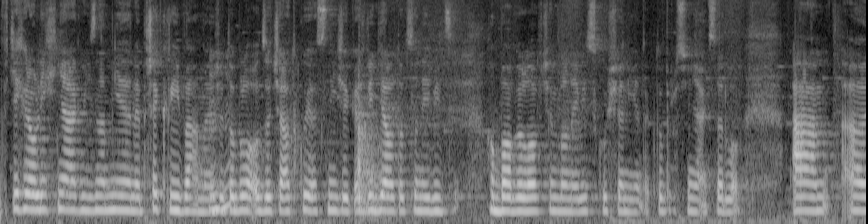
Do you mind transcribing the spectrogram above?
v těch rolích nějak významně nepřekrýváme, mm-hmm. že to bylo od začátku jasný, že každý dělal to, co nejvíc ho bavilo, v čem byl nejvíc zkušený a tak to prostě nějak sedlo. A, a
